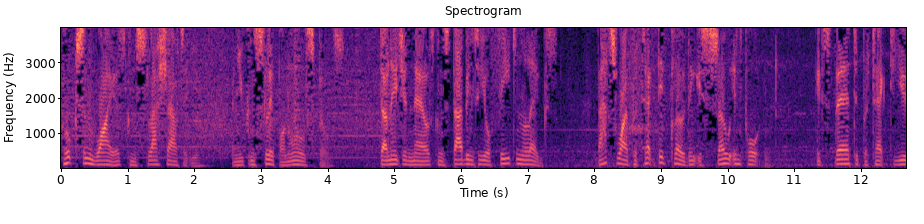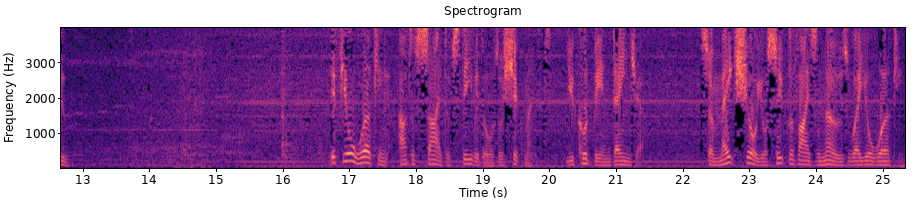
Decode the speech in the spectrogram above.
Hooks and wires can slash out at you, and you can slip on oil spills. Dunnage and nails can stab into your feet and legs. That's why protective clothing is so important. It's there to protect you. If you're working out of sight of stevedores or shipmates, you could be in danger. So make sure your supervisor knows where you're working.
